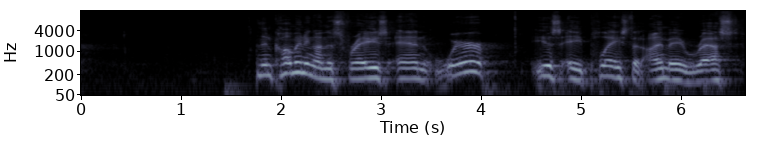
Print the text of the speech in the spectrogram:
And then commenting on this phrase, and where is a place that I may rest.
